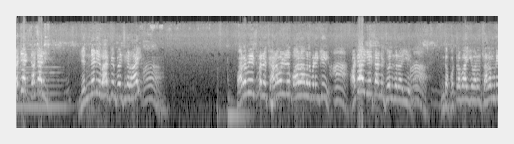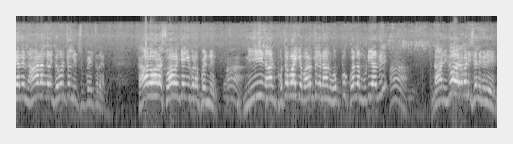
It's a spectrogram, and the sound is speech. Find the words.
அடே சண்டாளி. என்னடி வார்த்தை பேசுகிறாய்? பரமேஸ்வரன் கணவனிடம் பாராமல் படிக்கு அடா ஈசான்னு சொல்கிறாய். இந்த புத்திரபாக்கி வர தர முடியாது. நானங்கிற கவனத்தில் நீ பேசுற காலோட சோரம் செய்யக்கூட பெண்ணு. நீ நான் புத்திரபாக்கி வரத்துக்கு நான் ஒப்புக்கொள்ள முடியாது. நான் இதோ அரவணி செல்கிறேன்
